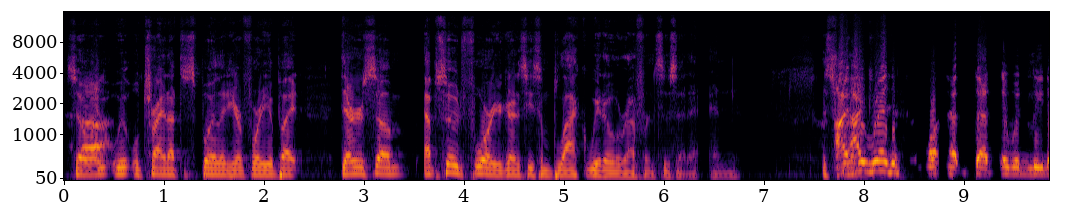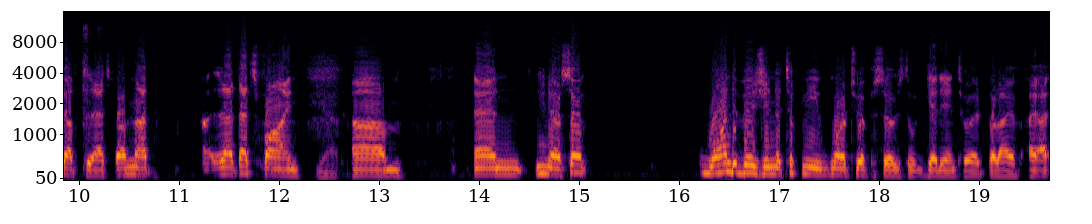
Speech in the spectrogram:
So uh, we, will try not to spoil it here for you, but there's some episode four. You're going to see some Black Widow references in it, and really I, I read that, that, that it would lead up to that, so I'm not. Uh, that that's fine. Yeah. Um, and you know, some WandaVision, it took me one or two episodes to get into it, but I, I, I,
